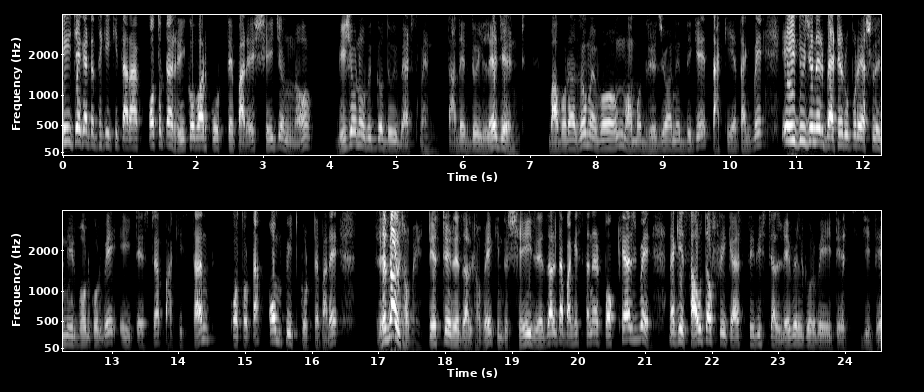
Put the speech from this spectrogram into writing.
এই জায়গাটা থেকে কি তারা কতটা রিকভার করতে পারে? সেই জন্য ভীষণ অভিজ্ঞ দুই ব্যাটসম্যান তাদের দুই লেজেন্ড বাবর আজম এবং মোহাম্মদ রেজওয়ানের দিকে তাকিয়ে থাকবে। এই দুজনের ব্যাটের উপরে আসলে নির্ভর করবে এই টেস্টটা পাকিস্তান কতটা কম্পিট করতে পারে। রেজাল্ট হবে, টেস্টের রেজাল্ট হবে, কিন্তু সেই রেজাল্টটা পাকিস্তানের পক্ষে আসবে নাকি সাউথ আফ্রিকা সিরিজটা লেভেল করবে এই টেস্ট জিতে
